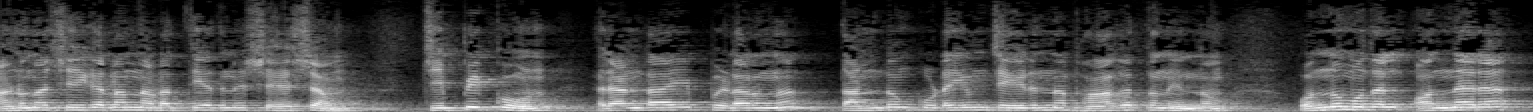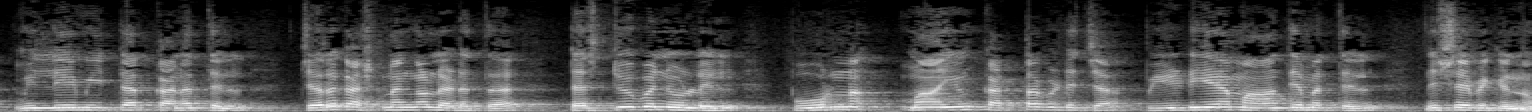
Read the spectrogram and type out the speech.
അണുനശീകരണം നടത്തിയതിനു ശേഷം ചിപ്പിക്കൂൺ രണ്ടായി പിളർന്ന് തണ്ടും കുടയും ചേരുന്ന ഭാഗത്തു നിന്നും ഒന്നു മുതൽ ഒന്നര മില്ലിമീറ്റർ കനത്തിൽ ചെറു കഷ്ണങ്ങൾ എടുത്ത് ടെസ്റ്റ് ട്യൂബിനുള്ളിൽ പൂർണമായും കട്ട പിടിച്ച പി ഡി എ മാധ്യമത്തിൽ നിക്ഷേപിക്കുന്നു.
